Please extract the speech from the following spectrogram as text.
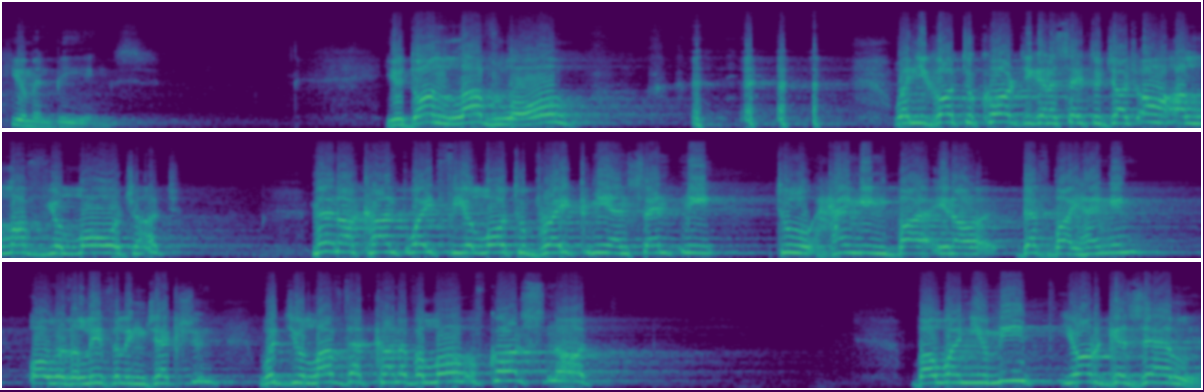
human beings. You don't love law. when you go to court, you're going to say to judge, oh, I love your law, judge. Man, I can't wait for your law to break me and send me to hanging by, you know, death by hanging or with a lethal injection. Would you love that kind of a law? Of course not. But when you meet your gazelle,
